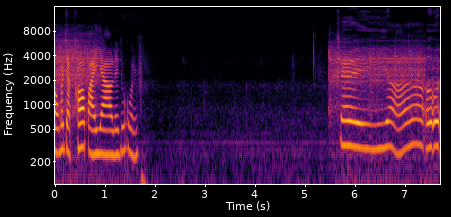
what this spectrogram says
ออกมาจากท่อปลายยาวเลยทุกคน ใช่ยะเออเออ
